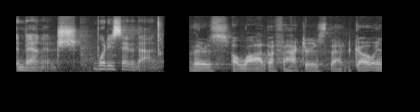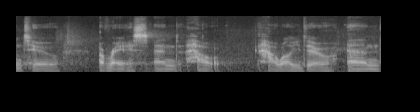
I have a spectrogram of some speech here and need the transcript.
advantage. What do you say to that? There's a lot of factors that go into a race and how how well you do. And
